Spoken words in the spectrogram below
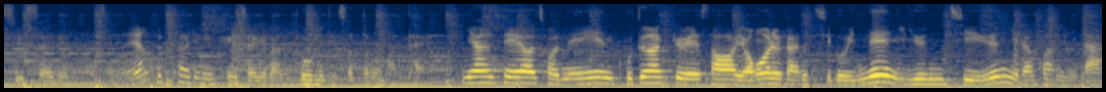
수 있어야 되는 거잖아요. 튜터링이 굉장히 많은 도움이 됐었던 것 같아요. 안녕하세요. 저는 고등학교에서 영어를 가르치고 있는 윤지은이라고 합니다.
